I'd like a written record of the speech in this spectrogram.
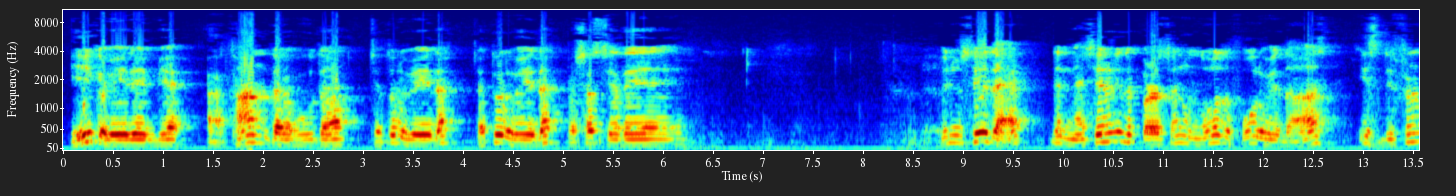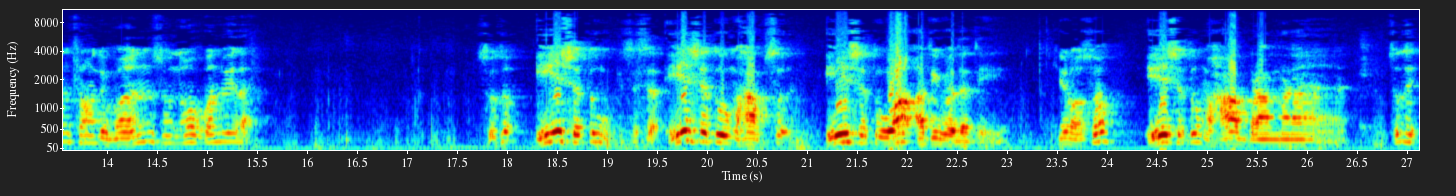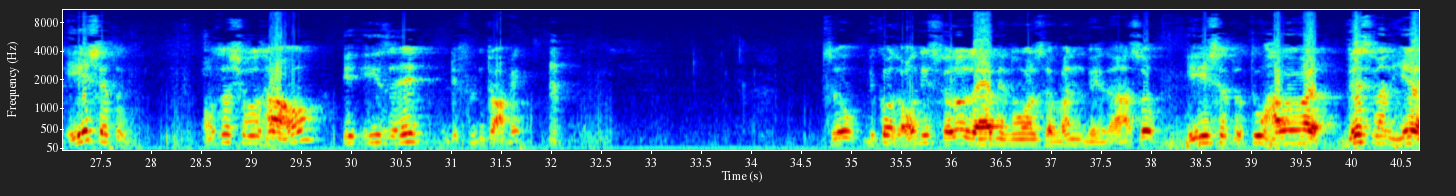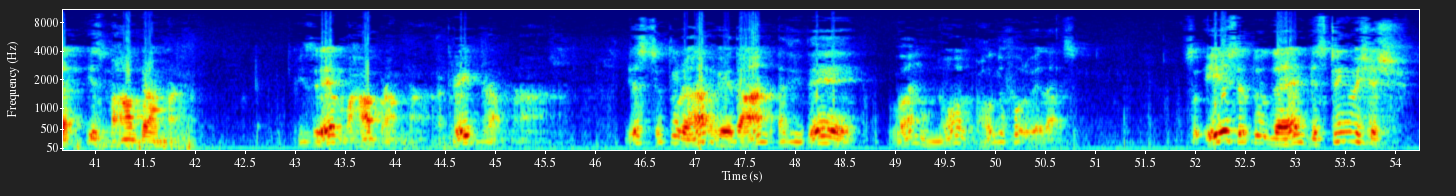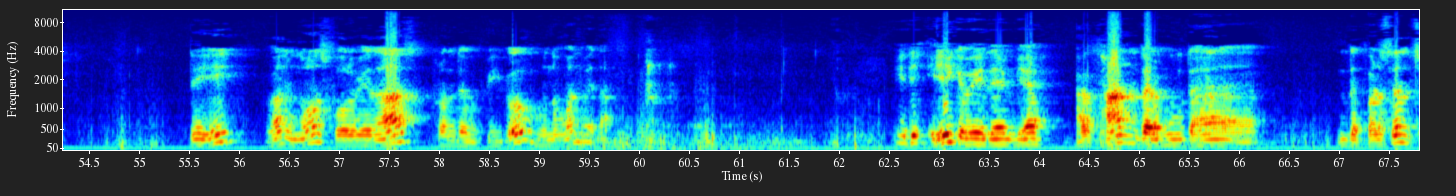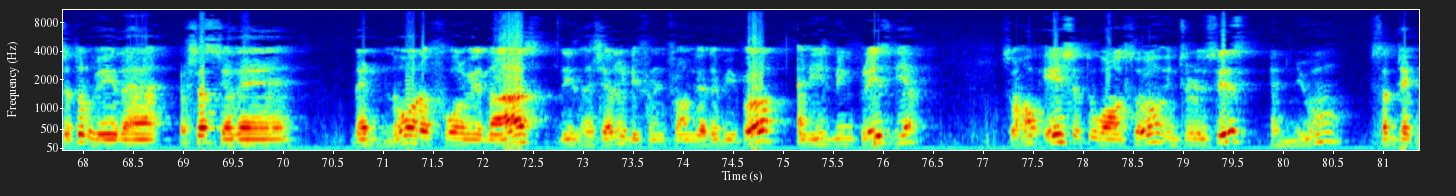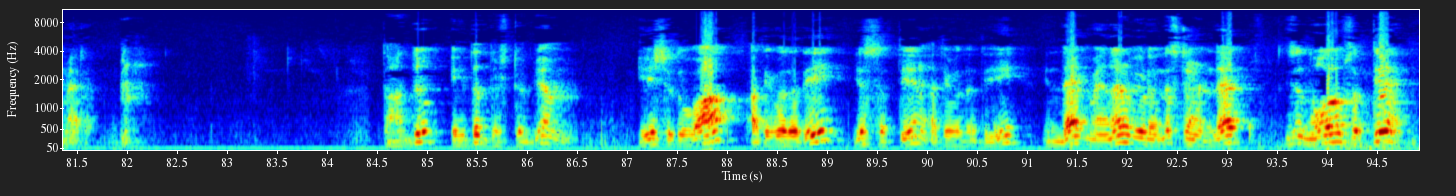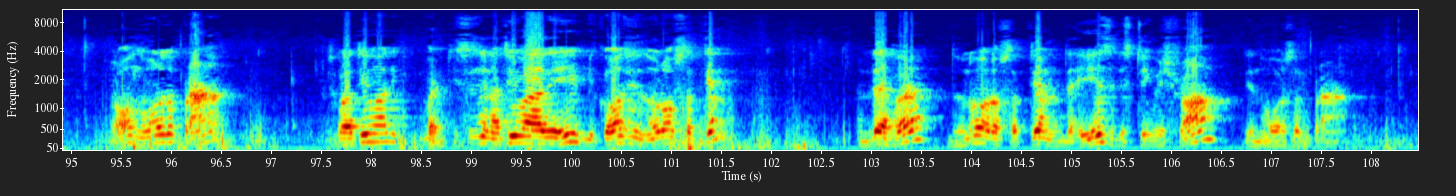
Ekavedebhya Arthantarabhuta Chaturveda Chaturveda Prashasyate. When you say that, then naturally the person who knows the four Vedas is different from the ones who know one Veda. So the Eshatu, Eshatu Mahapsu, Eshatu va Ativadati. Here also, Eshatu Mahabrahmana. So the Eshatu also shows how it is a different topic. So, because all these fellows are the knowers of one Veda, so Eshatu tu, however, this one here is Mahabrahmana. He's a Mahabrahmana, a great Brahmana. Yes, Chatura Vedan Adite, one who knows all the four Vedas. So Esatu that distinguishes the one who knows four Vedas from the people who know one Veda. यदि एक वेदेभ्य अर्थांतरभूत the person Chaturved प्रशस्यते that knower of four Vedas is naturally different from the other people and he is being praised here. So how Esatu also introduces a new subject matter. तादृक् एतद् द्रष्टव्यम् Yeshadua Ativadati, yes Satyen Ativadati. In that manner we would understand that this is knower of Satya, wrong knower of Prana. It's called Ativadi. But this is an Ativadi because it is is of Satyam. And therefore, the knower of Satyam is distinguished from the knowers of Prana.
